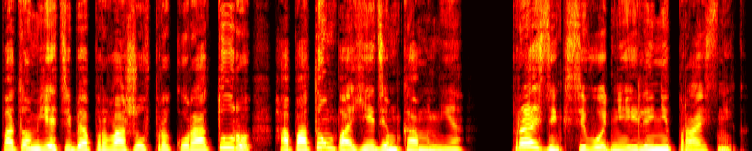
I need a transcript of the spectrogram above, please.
потом я тебя провожу в прокуратуру, а потом поедем ко мне. Праздник сегодня или не праздник?»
